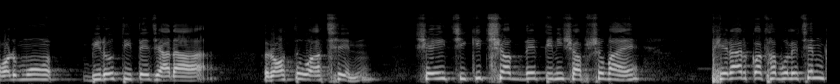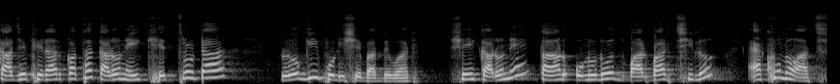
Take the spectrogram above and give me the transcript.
কর্মবিরতিতে যারা রত আছেন, সেই চিকিৎসকদের তিনি সবসময় ফেরার কথা বলেছেন, কাজে ফেরার কথা, কারণ এই ক্ষেত্রটা রোগী পরিষেবা দেওয়ার। সেই কারণে তার অনুরোধ বারবার ছিল এখনও আছে।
